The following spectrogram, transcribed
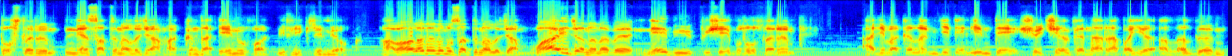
Dostlarım ne satın alacağım hakkında en ufak bir fikrim yok. Havaalanını mı satın alacağım? Vay canına be ne büyük bir şey bu dostlarım. Hadi bakalım gidelim de şu çılgın arabayı alalım.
